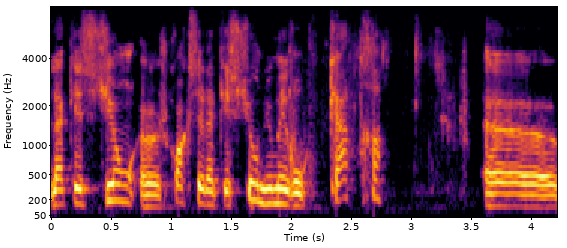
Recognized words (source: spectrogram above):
la question, euh, je crois que c'est la question numéro 4. Euh,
